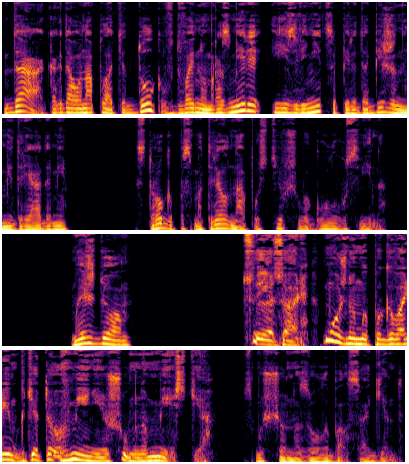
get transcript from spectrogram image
«Да, когда он оплатит долг в двойном размере и извинится перед обиженными дриадами». Строго посмотрел на опустившего голову свина. Мы ждем. «Цезарь, можно мы поговорим где-то в менее шумном месте?» — смущенно заулыбался агент.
